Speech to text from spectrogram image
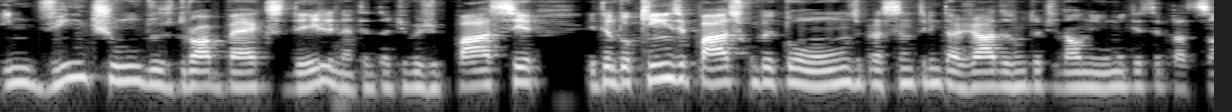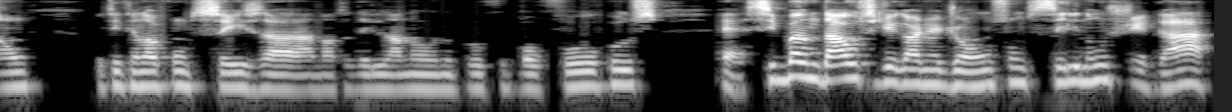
em 21 dos dropbacks dele, né, tentativas de passe. Ele tentou 15 passes, completou 11 para 130 jardas, não touchdown nenhuma interceptação. 89.6 a nota dele lá no, no Pro Football Focus. É, se bandar o CJ Gardner Johnson, se ele não chegar,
